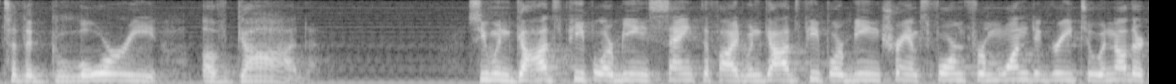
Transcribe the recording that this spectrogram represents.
to the glory of God. See, when God's people are being sanctified, when God's people are being transformed from one degree to another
